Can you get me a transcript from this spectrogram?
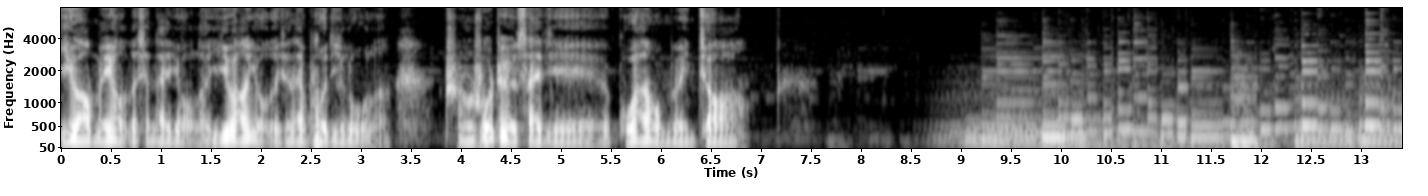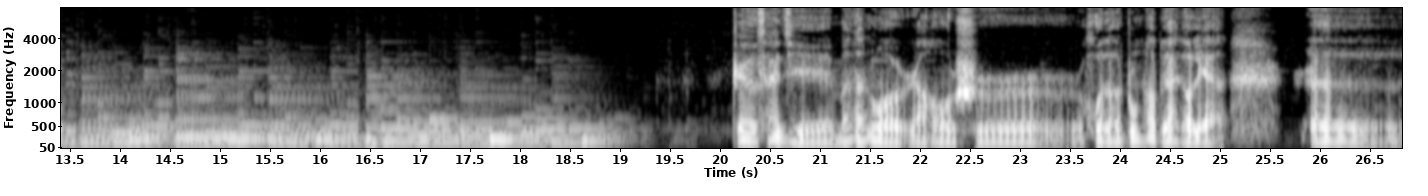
以往没有的现在有了，以往有的现在破纪录了，只能说这个赛季国安我们为你骄傲。这个赛季曼萨诺然后是获得中超最佳教练。呃，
